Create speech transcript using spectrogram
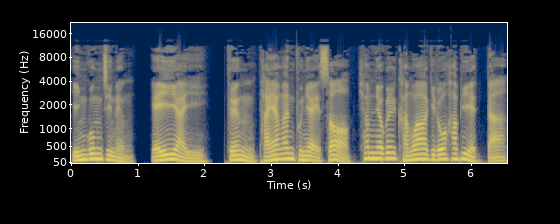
인공지능, AI 등 다양한 분야에서 협력을 강화하기로 합의했다.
